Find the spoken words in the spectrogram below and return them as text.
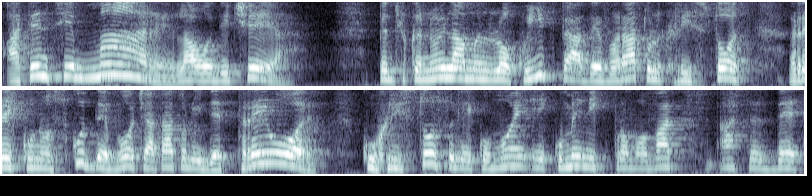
Atenție mare la Odiseea, pentru că noi l-am înlocuit pe adevăratul Hristos, recunoscut de vocea Tatălui de trei ori, cu Hristosul ecumenic promovat astăzi de,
